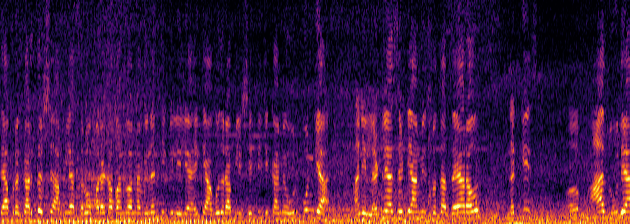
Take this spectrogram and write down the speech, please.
त्या प्रकारचं श- आपल्या सर्व मराठा बांधवांना विनंती केलेली आहे की अगोदर आपली शेतीची कामे उरकून घ्या आणि लढण्यासाठी आम्ही स्वतः तयार आहोत. नक्कीच आज उद्या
